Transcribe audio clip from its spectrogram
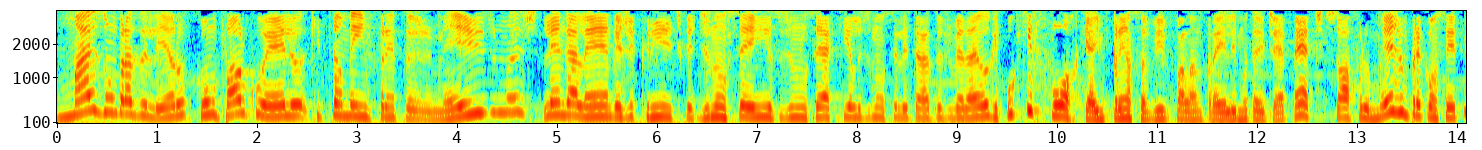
mais um brasileiro como Paulo Coelho, que também enfrenta as mesmas lenga-lengas de críticas, de não ser isso, de não ser aquilo, de não ser literatura de verdade, o que- o for que a imprensa vive falando pra ele muita gente repete, sofre o mesmo preconceito,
